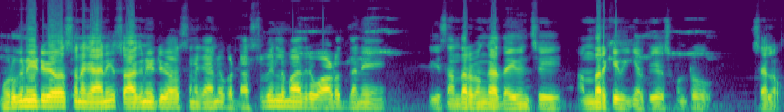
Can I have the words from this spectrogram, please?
మురుగునీటి వ్యవస్థను కానీ సాగునీటి వ్యవస్థను కానీ ఒక డస్ట్బిన్ల మాదిరి వాడొద్దని ఈ సందర్భంగా దయించి అందరికీ విజ్ఞప్తి చేసుకుంటూ సెలవు.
